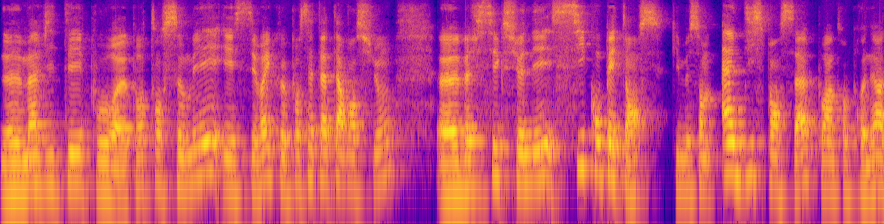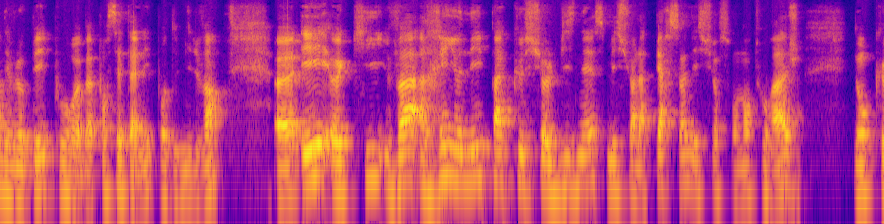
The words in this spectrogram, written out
m'inviter pour, euh, pour ton sommet. Et c'est vrai que pour cette intervention, euh, bah, j'ai sélectionné six compétences qui me semblent indispensables pour un entrepreneur à développer pour, euh, bah, pour cette année, pour 2020, et qui va rayonner pas que sur le business, mais sur la personne et sur son entourage. Donc,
